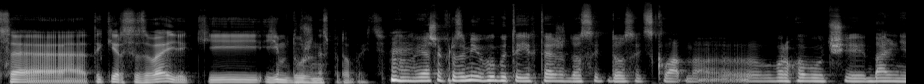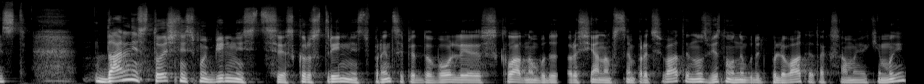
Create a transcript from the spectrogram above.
Це такі РСЗВ, які їм дуже не сподобаються. Я ж як розумію, вибити їх теж досить досить складно, враховуючи дальність Дальність, точність, мобільність, скорострільність, в принципі, доволі складно буде росіянам з цим працювати. Ну, звісно, вони будуть полювати так само, як і ми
